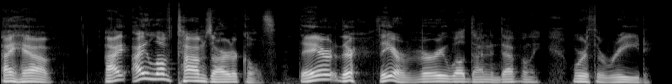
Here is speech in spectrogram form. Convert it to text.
I have. I I love Tom's articles. They're they're they are very well done and definitely worth a read.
